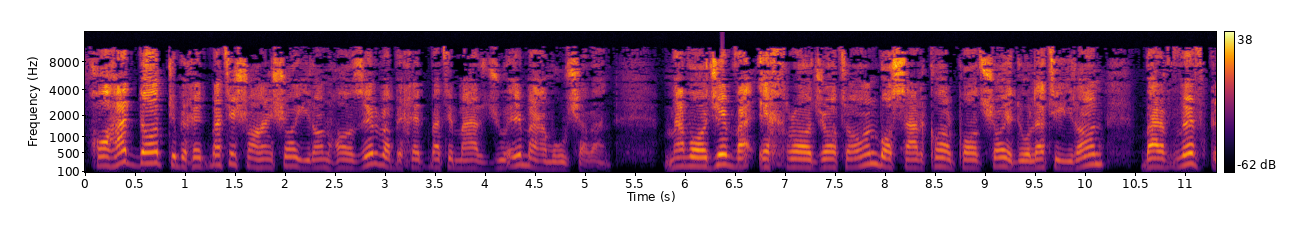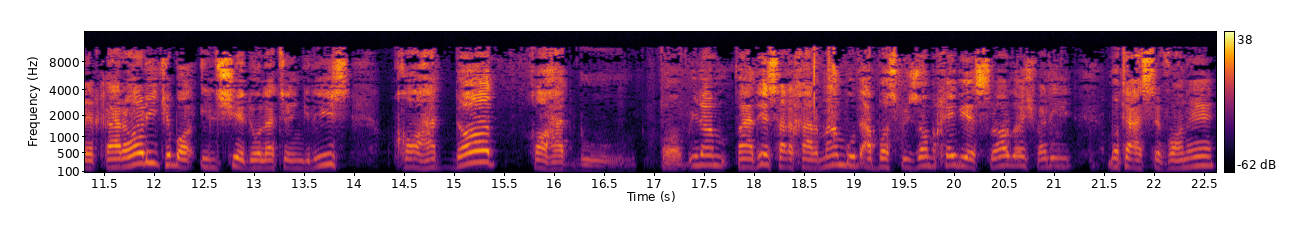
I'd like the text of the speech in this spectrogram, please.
خواهد داد که به خدمت شاهنشاه ایران حاضر و به خدمت مرجوعه معمول شوند. مواجب و اخراجات آن با سرکار پادشاه دولت ایران بر وفق قراری که با ایلچی دولت انگلیس خواهد داد خواهد بود. خب اینم وعده سرخرمن بود. عباس بیزام خیلی اصرار داشت ولی متاسفانه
